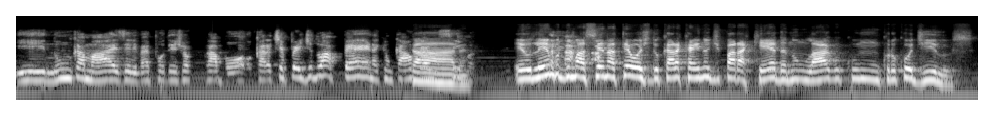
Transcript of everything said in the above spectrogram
E nunca mais ele vai poder jogar bola. O cara tinha perdido uma perna que um carro caiu Cara, em cima. Eu lembro de uma cena até hoje do cara caindo de paraquedas num lago com crocodilos.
